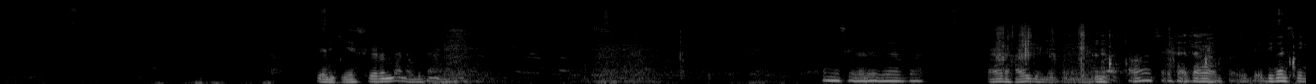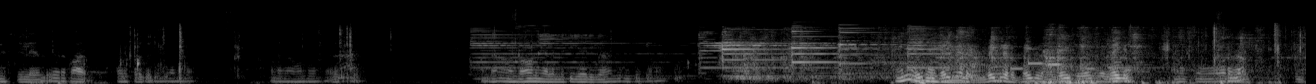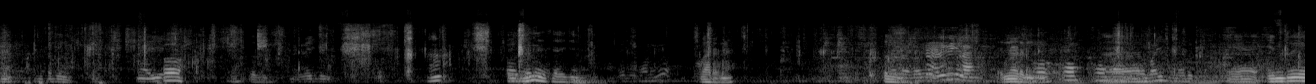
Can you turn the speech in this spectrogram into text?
எனக்கு கேஸ் இருந்தால் அப்படிதான். என்ன செய்யறது வியாபா? வேறு கதைக்கு இல்லை அவன் டிஃபென்ஸ் மினிஸ்ட்ரியிலேருந்து வேறு பா எடுக்க சொல்லுவாங்க அதான் அவன் கிளம்பிட்டு போகிறேன் என்ன சார் வரேண்ணே சொல்லுங்க. என்ன நடந்தது அஹ் இன்று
